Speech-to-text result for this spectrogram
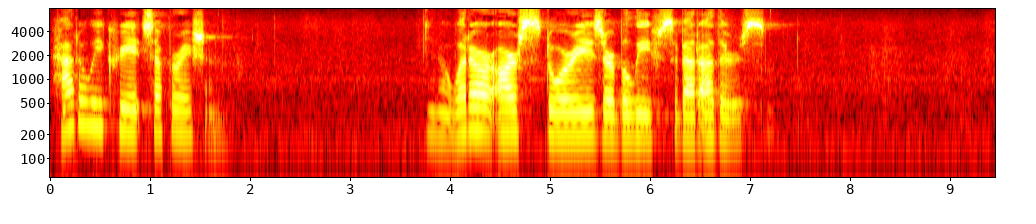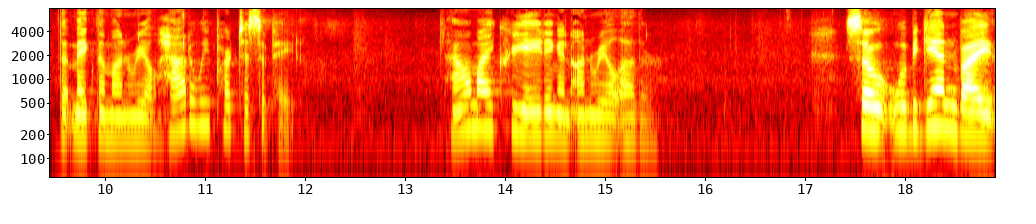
How do we create separation? You know, what are our stories or beliefs about others that make them unreal? How do we participate? How am I creating an unreal other? So we'll begin by,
